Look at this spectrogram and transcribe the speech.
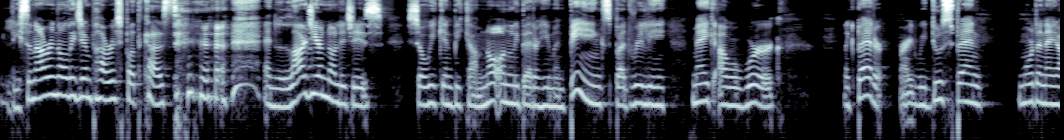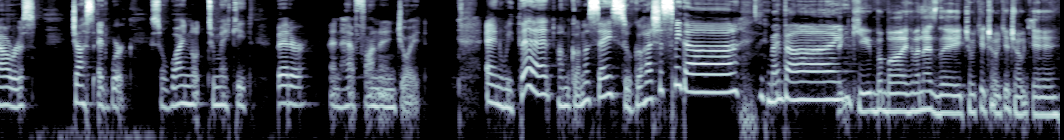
listen our knowledge empowers podcast and enlarge your knowledges so we can become not only better human beings but really make our work like better right? We do spend more than eight hours just at work. So why not to make it better and have fun and enjoy it? And with that i'm gonna say sugo hashasmida bye bye thank you. Bye bye have a nice day. Chau chau chau chau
